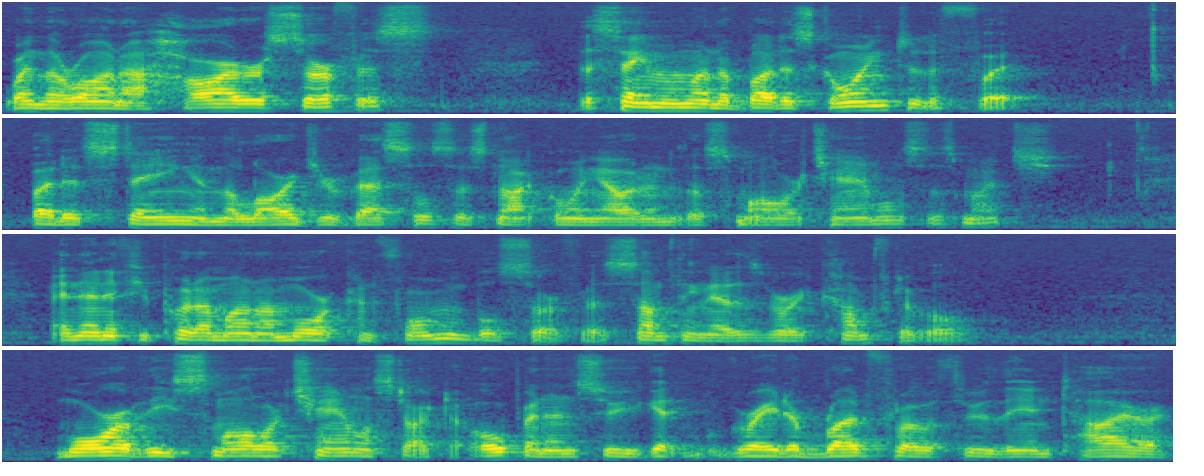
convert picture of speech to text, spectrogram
When they're on a harder surface, the same amount of blood is going to the foot, but it's staying in the larger vessels. It's not going out into the smaller channels as much. And then if you put them on a more conformable surface, something that is very comfortable, more of these smaller channels start to open, and so you get greater blood flow through the entire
